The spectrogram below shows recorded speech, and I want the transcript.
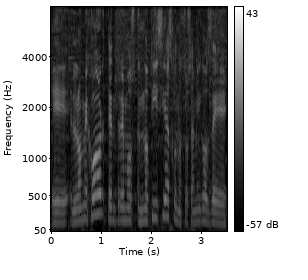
eh, lo mejor. Tendremos noticias con nuestros amigos de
